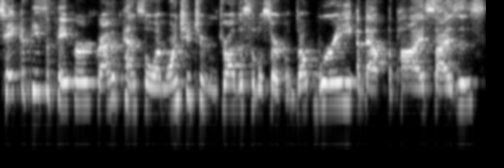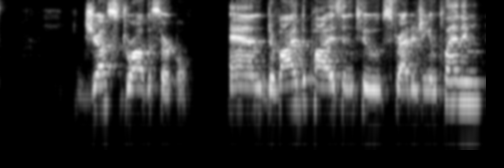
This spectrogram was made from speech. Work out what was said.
take a piece of paper, grab a pencil. I want you to draw this little circle. Don't worry about the pie sizes. Just draw the circle and divide the pies into strategy and planning,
